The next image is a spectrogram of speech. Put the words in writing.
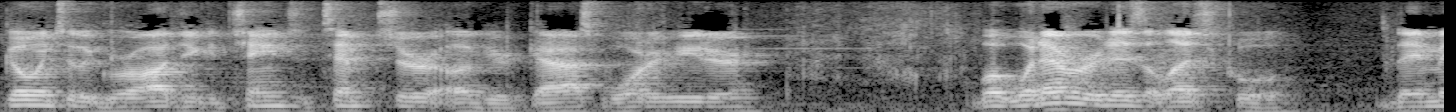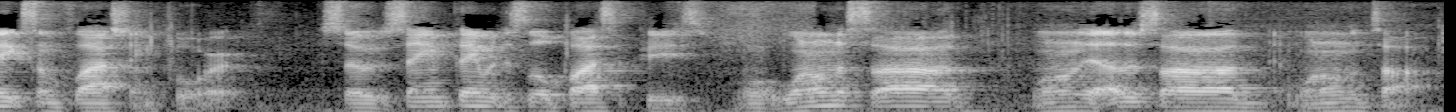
go into the garage, you can change the temperature of your gas water heater. But whatever it is electrical, they make some flashing for it. So same thing with this little plastic piece. One on the side, one on the other side, and one on the top.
